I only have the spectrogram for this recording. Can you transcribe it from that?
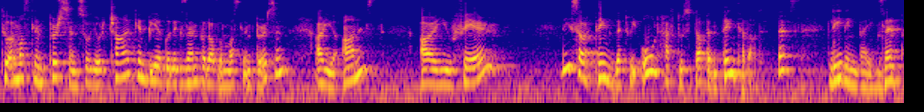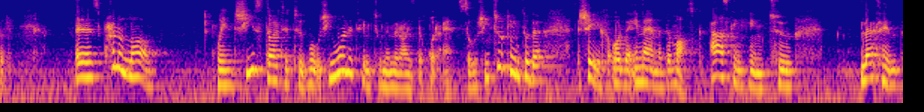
to a muslim person so your child can be a good example of a muslim person are you honest are you fair these are things that we all have to stop and think about. That's leading by example. Uh, subhanallah, when she started to go, she wanted him to memorize the Quran. So she took him to the sheikh or the imam at the mosque, asking him to let him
